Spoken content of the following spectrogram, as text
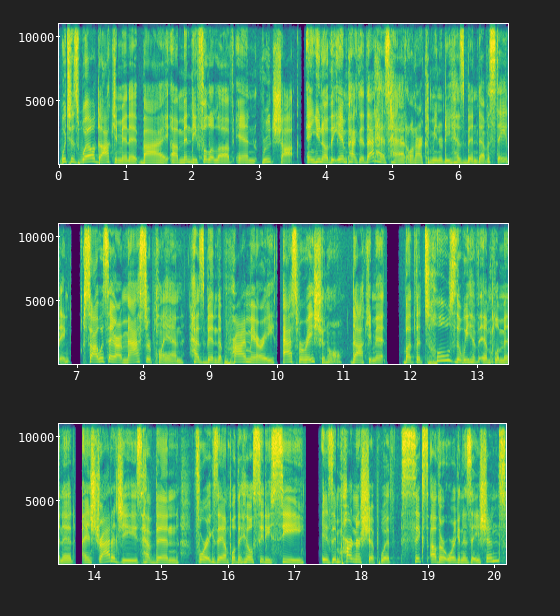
which is well documented by uh, Mindy Fullilove in Root Shock. And, you know, the impact that that has had on our community has been devastating. So I would say our master plan has been the primary aspirational document. But the tools that we have implemented and strategies have been, for example, the Hill CDC is in partnership with six other organizations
